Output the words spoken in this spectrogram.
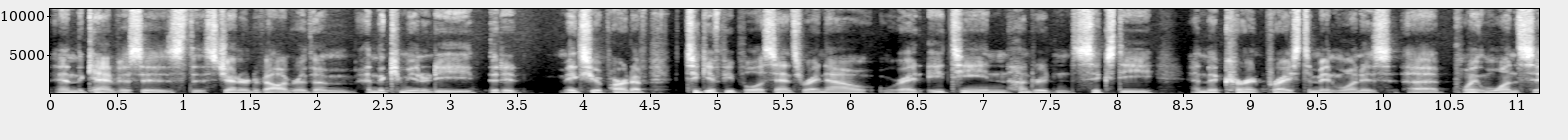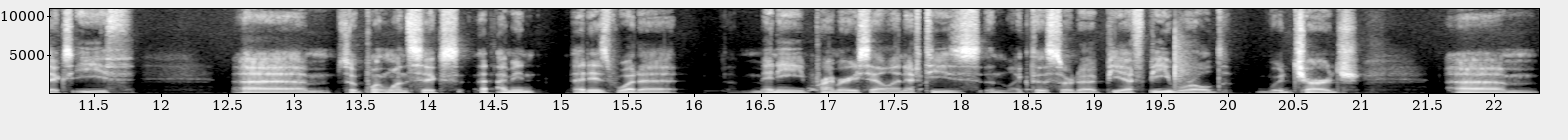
and the canvas is this generative algorithm and the community that it makes you a part of. To give people a sense, right now we're at 1860, and the current price to mint one is uh, 0.16 ETH. Um, so 0.16. I mean, that is what a uh, many primary sale NFTs in like the sort of PFP world would charge. Um,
